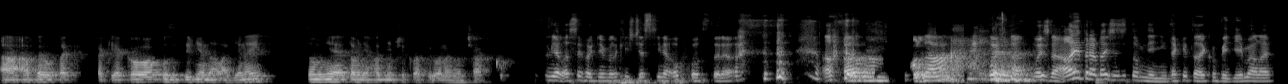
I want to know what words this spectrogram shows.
a, a byl tak, tak jako pozitivně naladěný. To mě, to mě hodně překvapilo na začátku měl asi hodně velký štěstí na obchod teda. ale, možná. možná. Možná, ale je pravda, že se to mění, taky to jako vidím, ale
